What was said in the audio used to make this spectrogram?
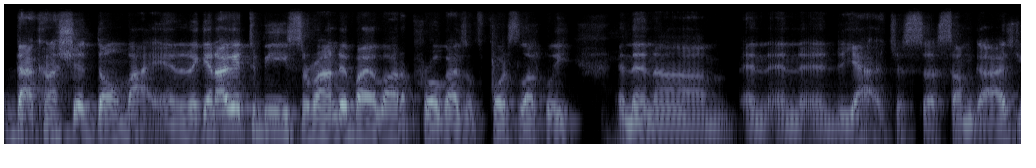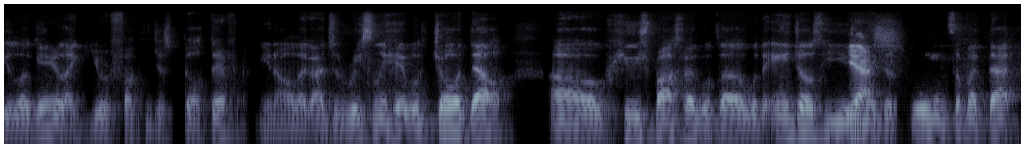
that kind of shit don't lie. And again, I get to be surrounded by a lot of pro guys, of course, luckily. And then um and and and yeah, just uh, some guys you look at, you're like you're fucking just built different, you know. Like I just recently hit with Jo Adell, uh, huge prospect with uh with the Angels. He Yes. league and stuff like that.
